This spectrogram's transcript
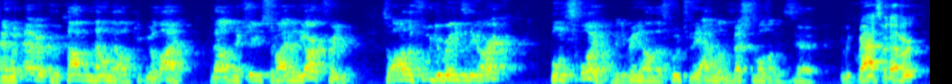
and whatever the covenant, not only I'll keep you alive, but I'll make sure you survive in the ark for a year. So all the food you bring into the ark won't spoil. I mean, you bring in all this food for the animals, vegetables, all this uh, the grass, whatever.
